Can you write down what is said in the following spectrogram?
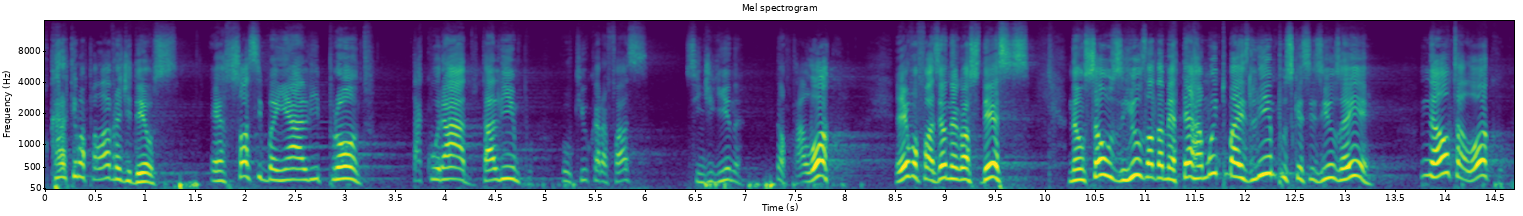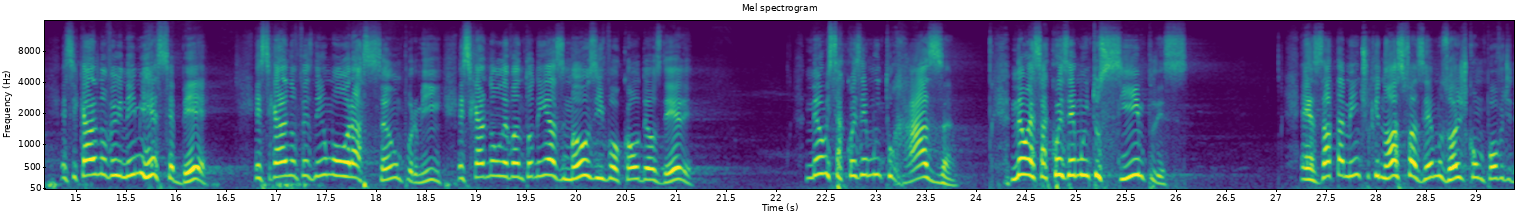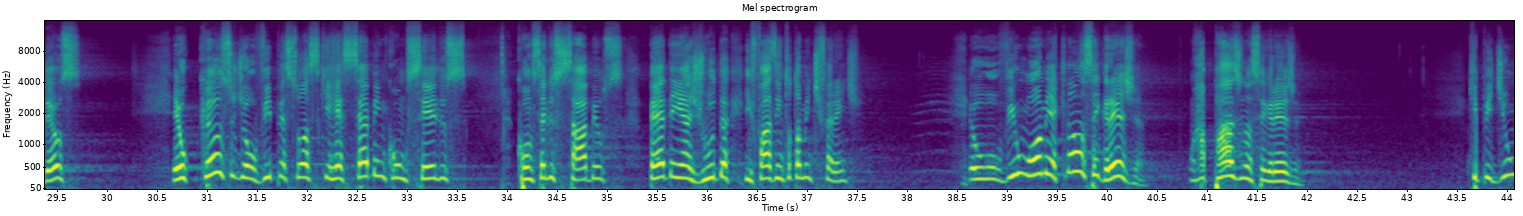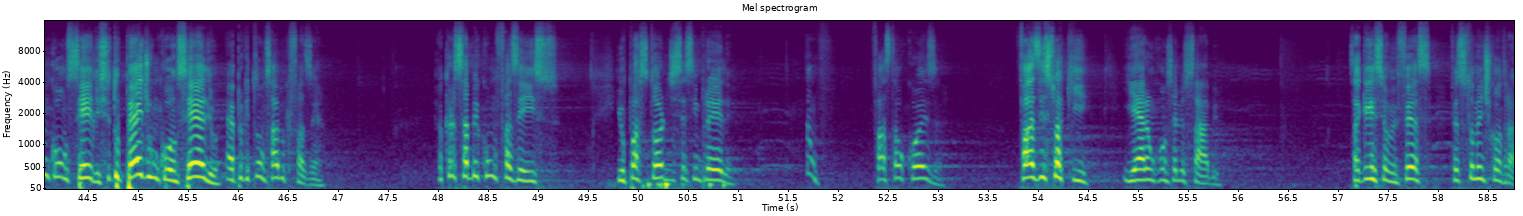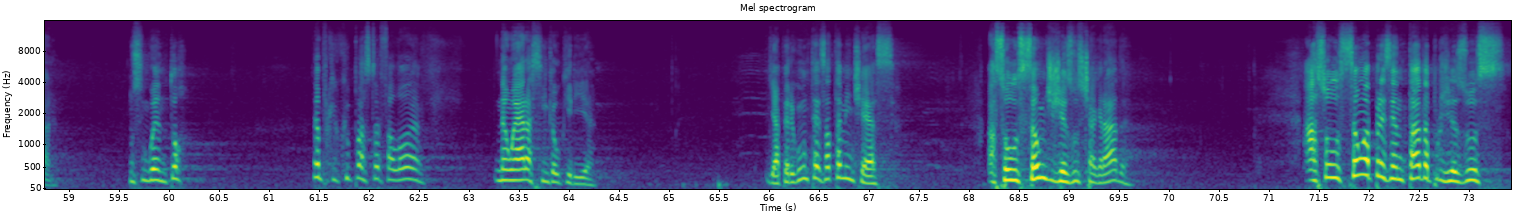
o cara tem uma palavra de Deus. É só se banhar ali, pronto. Está curado, está limpo. O que o cara faz? Se indigna. Não, tá louco? Eu vou fazer um negócio desses? Não são os rios lá da minha terra muito mais limpos que esses rios aí? Não, tá louco? Esse cara não veio nem me receber. Esse cara não fez nenhuma oração por mim. Esse cara não levantou nem as mãos e invocou o Deus dele. Não, essa coisa é muito rasa. Não, essa coisa é muito simples. É exatamente o que nós fazemos hoje com o povo de Deus. Eu canso de ouvir pessoas que recebem conselhos, conselhos sábios, pedem ajuda e fazem totalmente diferente. Eu ouvi um homem aqui na nossa igreja, um rapaz da nossa igreja, que pediu um conselho. Se tu pede um conselho, é porque tu não sabe o que fazer. Eu quero saber como fazer isso. E o pastor disse assim para ele: Não, faz tal coisa. Faz isso aqui. E era um conselho sábio. Sabe o que esse homem fez? Fez totalmente o contrário. Não se aguentou. Não, porque o que o pastor falou não era assim que eu queria. E a pergunta é exatamente essa: a solução de Jesus te agrada? A solução apresentada por Jesus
